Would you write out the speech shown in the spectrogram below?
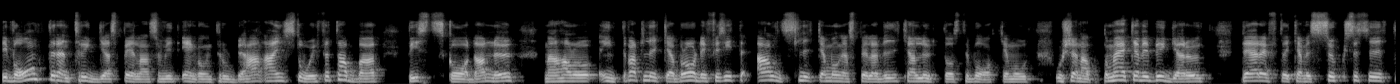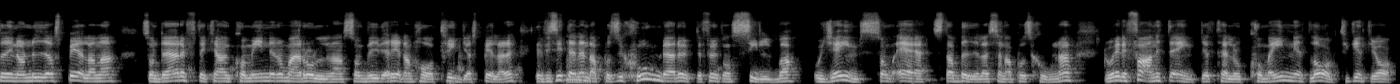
det var inte den trygga spelaren som vi en gång trodde. Han, han står ju för tabbar, visst skadad nu, men han har inte varit lika bra. Det finns inte alls lika många spelare vi kan luta oss tillbaka mot och känna att de här kan vi bygga runt. Därefter kan vi successivt ta in de nya spelarna som därefter kan komma in i de här rollerna som vi redan har trygga spelare. Det finns inte mm. en enda position där ute förutom Silva och James som är stabila i sina positioner. Då är det fan inte enkelt heller att komma in i ett lag, tycker inte jag.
